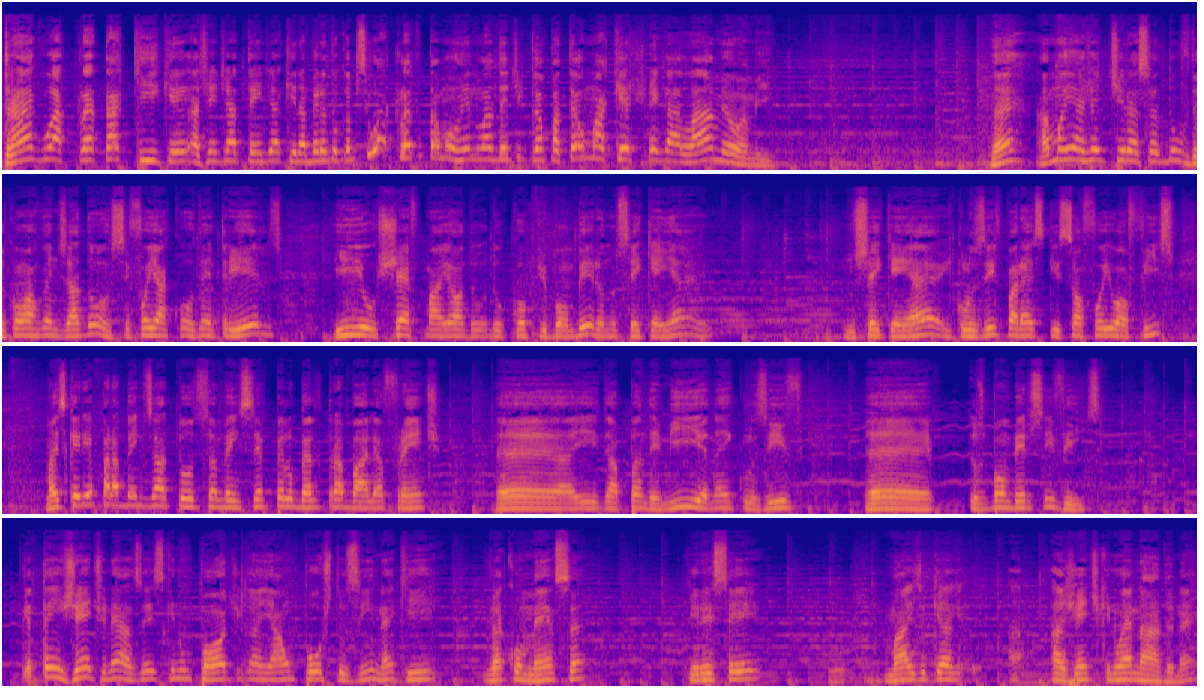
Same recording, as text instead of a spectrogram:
Traga o atleta aqui, que a gente atende aqui na beira do campo. Se o atleta tá morrendo lá dentro de campo, até o maquete chegar lá, meu amigo. Né? Amanhã a gente tira essa dúvida com o organizador, se foi acordo entre eles e o chefe maior do, do corpo de bombeiro, eu não sei quem é, não sei quem é, inclusive parece que só foi o ofício, mas queria parabenizar todos também, sempre pelo belo trabalho à frente é, aí da pandemia, né? Inclusive é, os bombeiros civis. Porque tem gente, né, às vezes que não pode ganhar um postozinho, né, que já começa a querer ser mais do que a, a, a gente que não é nada, né?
